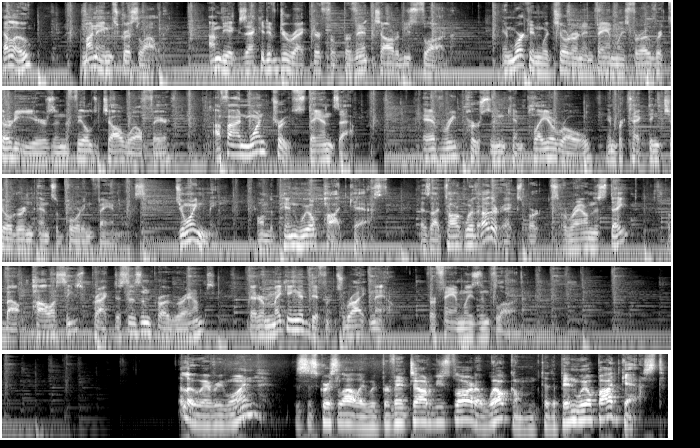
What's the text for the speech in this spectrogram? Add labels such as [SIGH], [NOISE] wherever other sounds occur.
Hello, my name is Chris Lolley. I'm the Executive Director for Prevent Child Abuse Florida. In working with children and families for over 30 years in the field of child welfare, I find one truth stands out. Every person can play a role in protecting children and supporting families. Join me on the Pinwheel Podcast as I talk with other experts around the state about policies, practices, and programs that are making a difference right now for families in Florida. Hello, everyone. This is Chris Lolley with Prevent Child Abuse Florida. Welcome to the Pinwheel Podcast.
